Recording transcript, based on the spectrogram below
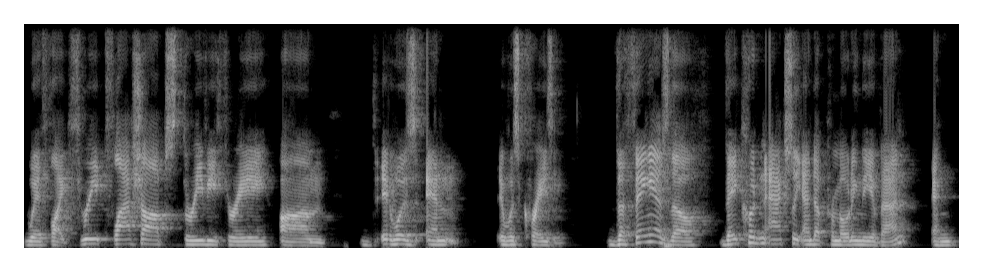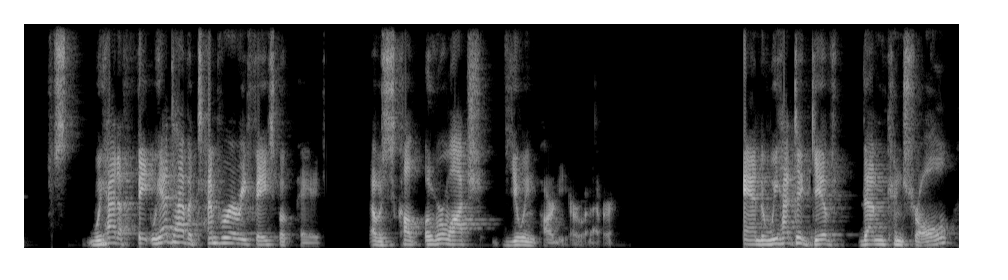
with like three flash ops, three v three. Um, it was and it was crazy. The thing is, though, they couldn't actually end up promoting the event, and we had a fa- we had to have a temporary Facebook page that was just called Overwatch Viewing Party or whatever, and we had to give them control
